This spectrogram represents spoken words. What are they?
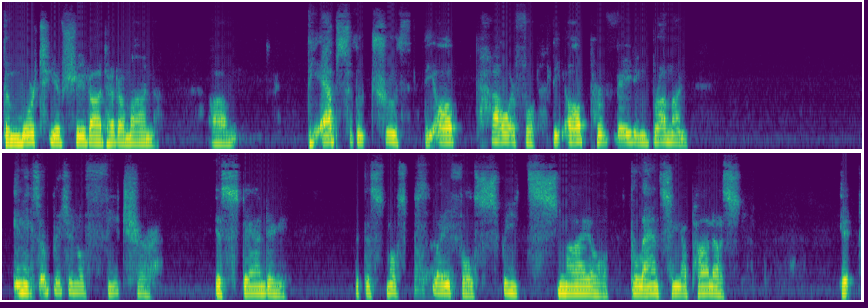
the Murti of Sri Radharaman, um, the absolute truth, the all powerful, the all pervading Brahman, in its original feature, is standing with this most playful, sweet smile glancing upon us. It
